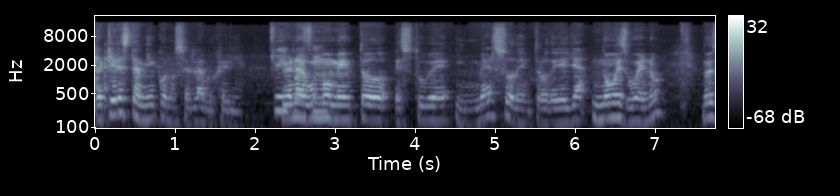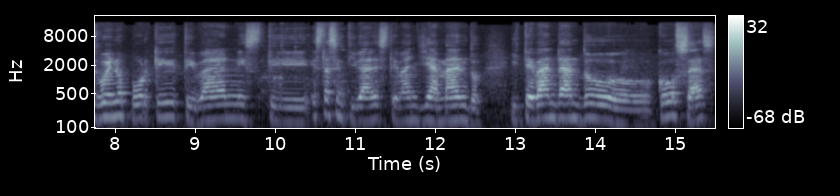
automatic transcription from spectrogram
requieres también conocer la brujería. Yo en pues algún momento estuve inmerso dentro de ella, no es bueno, no es bueno porque te van, este, estas entidades te van llamando y te van dando cosas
